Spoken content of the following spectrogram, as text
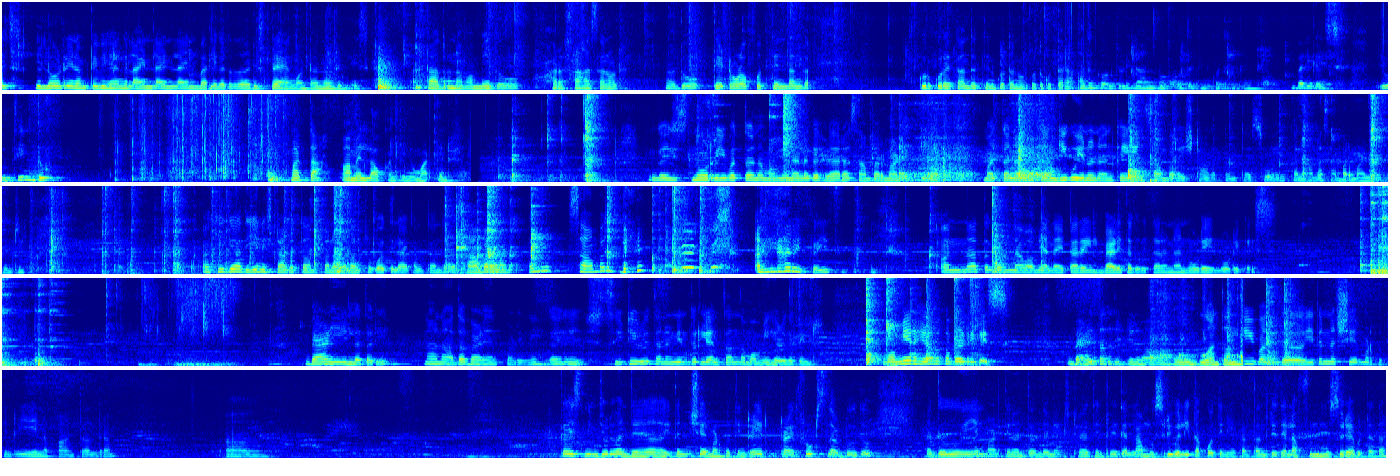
ಗೈಸ್ ಇಲ್ಲಿ ನೋಡ್ರಿ ನಮ್ಮ ಟಿ ವಿ ಹೆಂಗೆ ಲೈನ್ ಲೈನ್ ಲೈನ್ ಬರ್ಲಿಕ್ಕತ್ತದ ಡಿಸ್ಪ್ಲೇ ಹೆಂಗೆ ಹೊಂಟದ ನೋಡ್ರಿ ಗೈಸ್ ಅಷ್ಟಾದರೂ ನಮ್ಮ ಮಮ್ಮಿದು ರಸಾಹಸ ನೋಡ್ರಿ. ಅದು ಥಿಯೇಟ್ರ್ ಒಳಗೆ ಕೂತ್ ತಿಂದಂಗೆ ಕುರ್ಕುರೆ ತಂದು ತಿನ್ಕೋತ ನೋಡ್ಕೋತ ಕೂತಾರ. ಅದಕ್ಕೆ ಅವ್ರ ಜೋಡಿ ನಾನು ನೋಡ್ಕೋತ ತಿನ್ಕೋತ ಕೂತೀನಿ ರೀ ಬರೀ ಗೈಸ್ ಇವು ತಿಂದು ಮತ್ತು ಆಮೇಲೆ ಲಾಕ್ ಕಂಟಿನ್ಯೂ ಮಾಡ್ತೀನಿ ರೀ. ಗೈಸ್ ನೋಡ್ರಿ ಇವತ್ತು ನಮ್ಮ ಮಮ್ಮಿ ನನಗೆ ಹೇಳ್ಯಾರ ಸಾಂಬಾರು ಮಾಡಲಿಕ್ಕೆ. ಮತ್ತು ನನ್ನ ತಂಗಿಗೂ ಏನೋ ನನ್ನ ಕೈಗೆ ಸಾಂಬಾರು ಇಷ್ಟ ಆಗತ್ತಂತ. ಸೊ ಅದಕ್ಕೆ ನಾನು ಸಾಂಬಾರು ಮಾಡಿರ್ತೀನಿ ರೀ ಆಕೆಗೆ ಅದು ಏನು ಇಷ್ಟ ಆಗುತ್ತೆ ಅಂತ ನನಗಂತೂ ಗೊತ್ತಿಲ್ಲ. ಯಾಕಂತಂದ್ರೆ ಸಾಂಬಾರು ಮಾಡಿ ಅಯ್ಯೋ, ಸಾಂಬಾರು ಅನ್ನ ರೀ ಗೈಸ್ ಅನ್ನ ತಗೊಂಡು ನಾವು ಮಮ್ಮಿ ಅನ್ನ ಇಟ್ಟಾರೆ ಇಲ್ಲಿ ಬ್ಯಾಳಿ ತೆಗೆದಿಟ್ಟಾರೆ, ನಾನು ನೋಡೇ ಇಲ್ಲಿ ನೋಡ್ರಿ ಗೈಸ್ ಬ್ಯಾಳಿ ಇಲ್ಲ ರೀ ನಾನು ಅದ ಬ್ಯಾಳೆ ಅಂತ ಮಾಡೀನಿ. ಹಿಂಗಾಗಿ ಸಿಟಿ ತನಕ ನಿಂದಿರಲಿ ಅಂತಂದು ನಮ್ಮ ಮಮ್ಮಿಗೆ ಹೇಳಿದ್ರಿ ರೀ. ಮಮ್ಮಿಯರ ಹೇಳ್ಬೇಕ ಬೇಡ್ರಿ ಗೈಸ್ ಬ್ಯಾಳೆ ತೆಗೆದಿಟ್ಟಿನವ, ಹೋಗು ಅಂತಂದು ಈ ಒಂದು ಇದನ್ನು ಶೇರ್ ಮಾಡ್ಕೊತೀನಿ ರೀ. ಏನಪ್ಪ ಅಂತಂದ್ರೆ ಗೈಸ್ ನಿಮ್ಮ ಜೋಡಿ ಒಂದು ಇದನ್ನು ಶೇರ್ ಮಾಡ್ಕೊತೀನಿ ರೀ. ಡ್ರೈ ಫ್ರೂಟ್ಸ್ ಲಡ್ಡುದು. ಅದು ಏನು ಮಾಡ್ತೀನಿ ಅಂತಂದ್ರೆ ನೆಕ್ಸ್ಟ್ ಹೇಳ್ತೀನಿ ರೀ. ಇದೆಲ್ಲ ಮುಸುರಿ ಒಲಿ ತಕ್ಕೋತೀನಿ ಯಾಕಂತಂದ್ರೆ ಇದೆಲ್ಲ ಫುಲ್ ಮುಸುರಿ ಆಗ್ಬಿಟ್ಟದ.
